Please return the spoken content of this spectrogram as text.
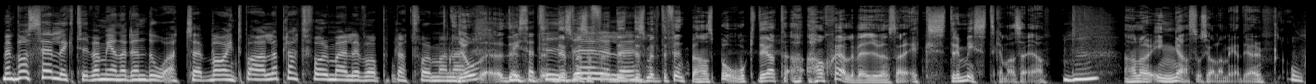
Men var selektiv, vad menar den då? Att var inte på alla plattformar eller var på plattformarna Jo, det, vissa tider? det, som är så, det, det som är lite fint med hans bok, det är att han själv är ju en sån extremist kan man säga. Mhm. Han har inga sociala medier. Oh.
